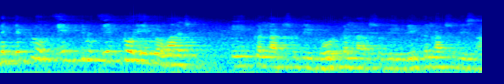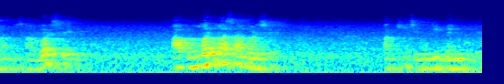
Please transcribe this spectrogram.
અને કેટલું એકનો એકનો એક અવાજ એક કલાક સુધી, દોઢ કલાક સુધી, બે કલાક સુધી સાંભળશે, આ ઉંમરમાં સાંભળશે, આખી જિંદગી નહીં ભૂલે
